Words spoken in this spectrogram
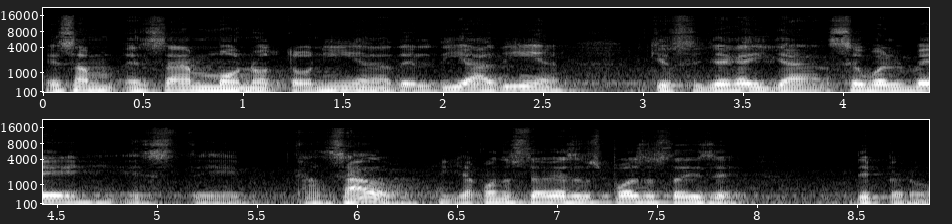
esa, esa monotonía del día a día que se llega y ya se vuelve este, cansado. Y ya cuando usted ve a su esposa, usted dice, de, pero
